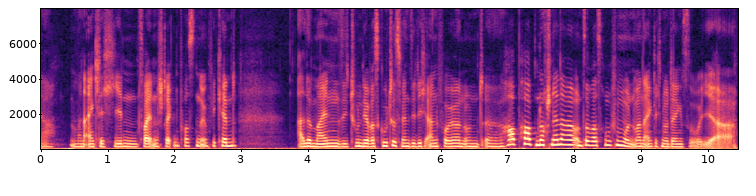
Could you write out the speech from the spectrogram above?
ja, man eigentlich jeden zweiten Streckenposten irgendwie kennt. Alle meinen, sie tun dir was Gutes, wenn sie dich anfeuern und äh, hopp, hopp, noch schneller und sowas rufen und man eigentlich nur denkt so, ja,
